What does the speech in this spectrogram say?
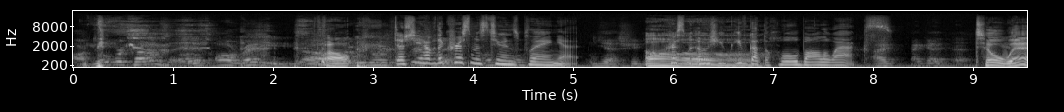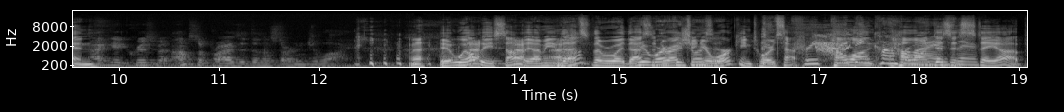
October comes and it's already. Uh, Well- what are we doing for Does she have the Christmas tunes playing yet? Yes, she does. Oh, Christmas. Oh, you, you've got the whole ball of wax. I, I get. Uh, till when? I get Christmas. I'm surprised it doesn't start in July. It will be something. I mean, that's the way. That's You're the direction you're it. working towards. How, creep- how long? How long does it there. stay up?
